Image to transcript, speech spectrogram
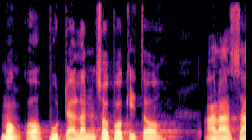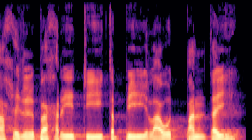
Mongko budalan sapa kita? Ala sahil bahri di tepi laut pantai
